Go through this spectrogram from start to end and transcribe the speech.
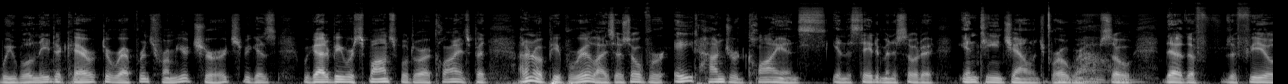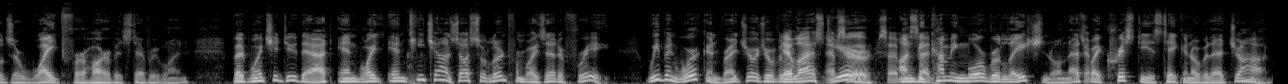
We will need a character reference from your church because we got to be responsible to our clients. But I don't know if people realize there's over 800 clients in the state of Minnesota in Teen Challenge programs. So the, the the fields are white for harvest, everyone. But once you do that, and and Teen Challenge also learned from Wayzata Free. We've been working, right, George, over Yep, the last absolutely, year side on side. becoming more relational. And that's why Christy has taken over that mm. job,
